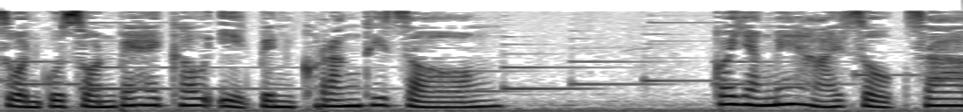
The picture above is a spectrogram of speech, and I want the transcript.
ส่วนกุศลไปให้เขาอีกเป็นครั้งที่สอง ก็ยังไม่หายโศกเศร้า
